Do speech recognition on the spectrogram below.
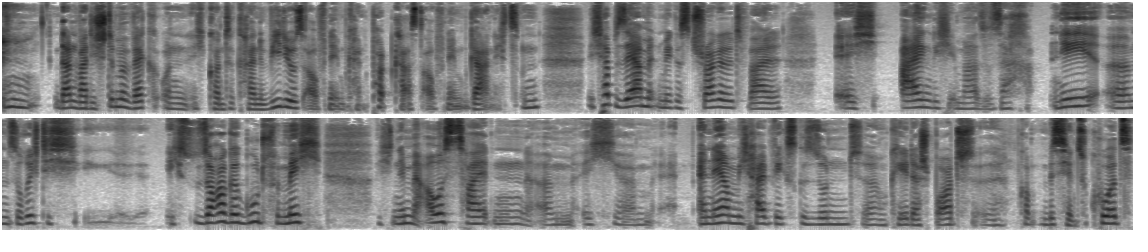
dann war die Stimme weg und ich konnte keine Videos aufnehmen, keinen Podcast aufnehmen, gar nichts. Und ich habe sehr mit mir gestruggelt, weil ich eigentlich immer so sage, nee, ähm, so richtig, ich sorge gut für mich, ich nehme mir Auszeiten, ähm, ich ähm, ernähre mich halbwegs gesund. Äh, okay, der Sport äh, kommt ein bisschen zu kurz.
